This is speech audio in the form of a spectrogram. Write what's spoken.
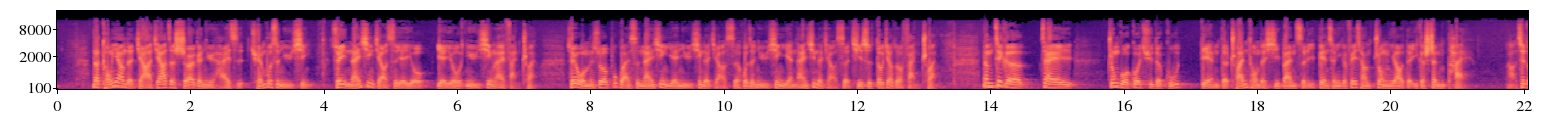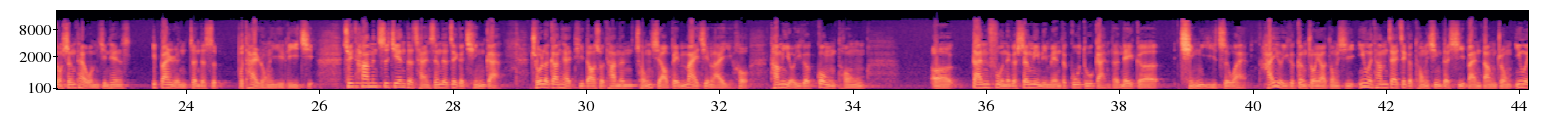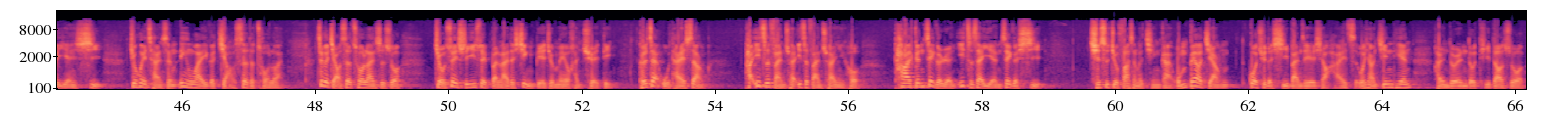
那同样的，贾家这十二个女孩子全部是女性，所以男性角色也有也由女性来反串。所以我们说，不管是男性演女性的角色，或者女性演男性的角色，其实都叫做反串。那么这个在中国过去的古。点的传统的戏班子里，变成一个非常重要的一个生态，啊，这种生态我们今天一般人真的是不太容易理解，所以他们之间的产生的这个情感，除了刚才提到说他们从小被卖进来以后，他们有一个共同，呃，担负那个生命里面的孤独感的那个情谊之外，还有一个更重要的东西，因为他们在这个同性的戏班当中，因为演戏。就会产生另外一个角色的错乱，这个角色错乱是说，九岁十一岁本来的性别就没有很确定，可是，在舞台上，他一直反串，一直反串以后，他跟这个人一直在演这个戏，其实就发生了情感。我们不要讲过去的戏班这些小孩子，我想今天很多人都提到说，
